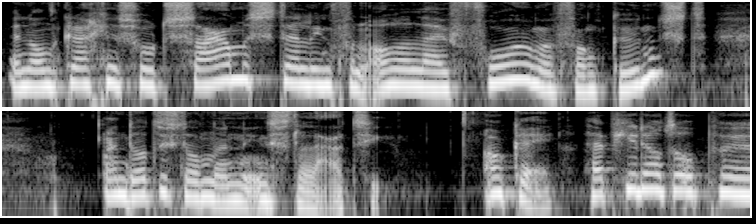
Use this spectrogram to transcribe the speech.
En dan krijg je een soort samenstelling van allerlei vormen van kunst. En dat is dan een installatie. Oké, heb je dat op eh,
